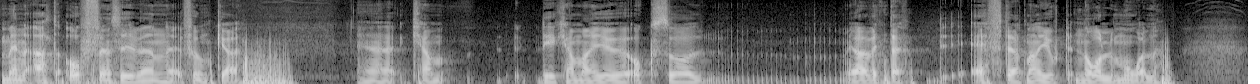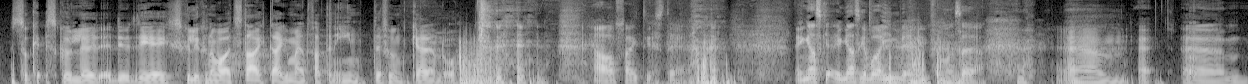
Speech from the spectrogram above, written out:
Men att offensiven funkar, eh, kan, det kan man ju också, jag vet inte, efter att man har gjort noll mål så skulle det, det skulle kunna vara ett starkt argument för att den inte funkar ändå. ja, faktiskt. Det, det är en ganska, en ganska bra inledning får man säga. Um, um,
